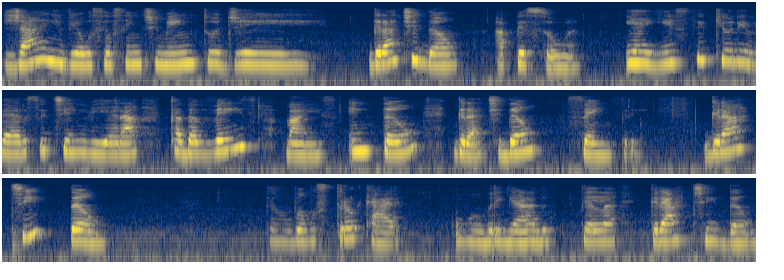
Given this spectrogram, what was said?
já enviou o seu sentimento de gratidão à pessoa. E é isso que o universo te enviará cada vez mais. Então, gratidão sempre. Gratidão. Então, vamos trocar o obrigado pela gratidão.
